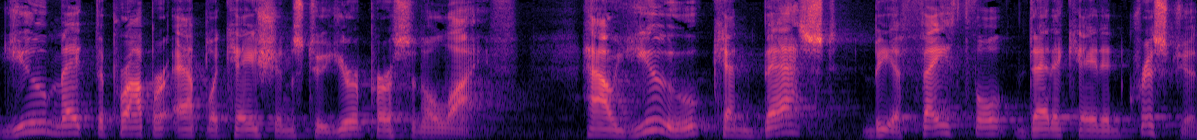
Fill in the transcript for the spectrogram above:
you make the proper applications to your personal life. How you can best be a faithful, dedicated Christian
